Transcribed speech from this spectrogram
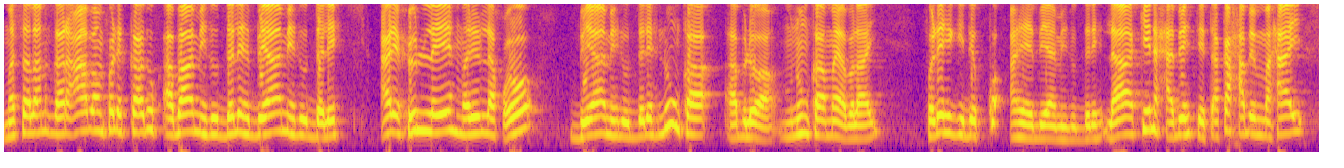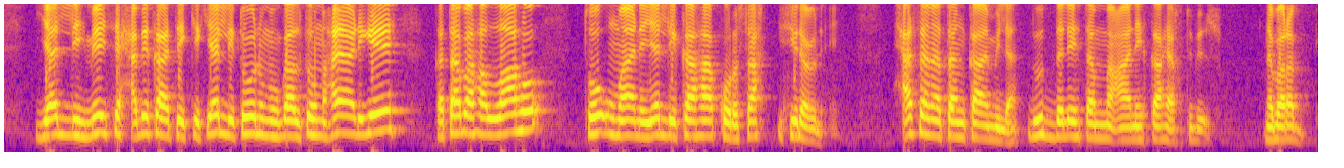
masalan garcaban fadhekaaduk abamihdudaleh beyamihdudaleh cari xullayeh marilaqo beyamihdudaleh nunka abloa nunka may ablay fadhehgide ko ahe beyamihdudaleh laakin xabehtet aka xabe maxay yallih meyse xabe kaatekek yalli toonumuh galtoh maxay adhigee katabaha allaaho to umaane yalli kaha korsa isidhacune xasanatan kaamila dudaleh tan macaaneh kaha aqtubesu nabarabbi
